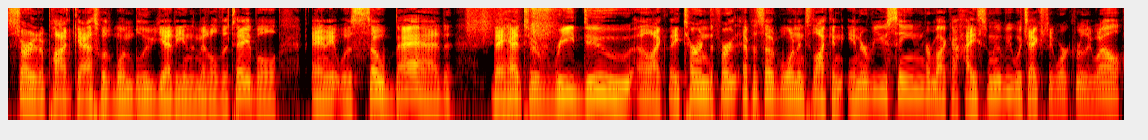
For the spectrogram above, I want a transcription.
started a podcast with one blue yeti in the middle of the table and it was so bad they had to redo uh, like they turned the first episode one into like an interview scene from like a heist movie which actually worked really well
